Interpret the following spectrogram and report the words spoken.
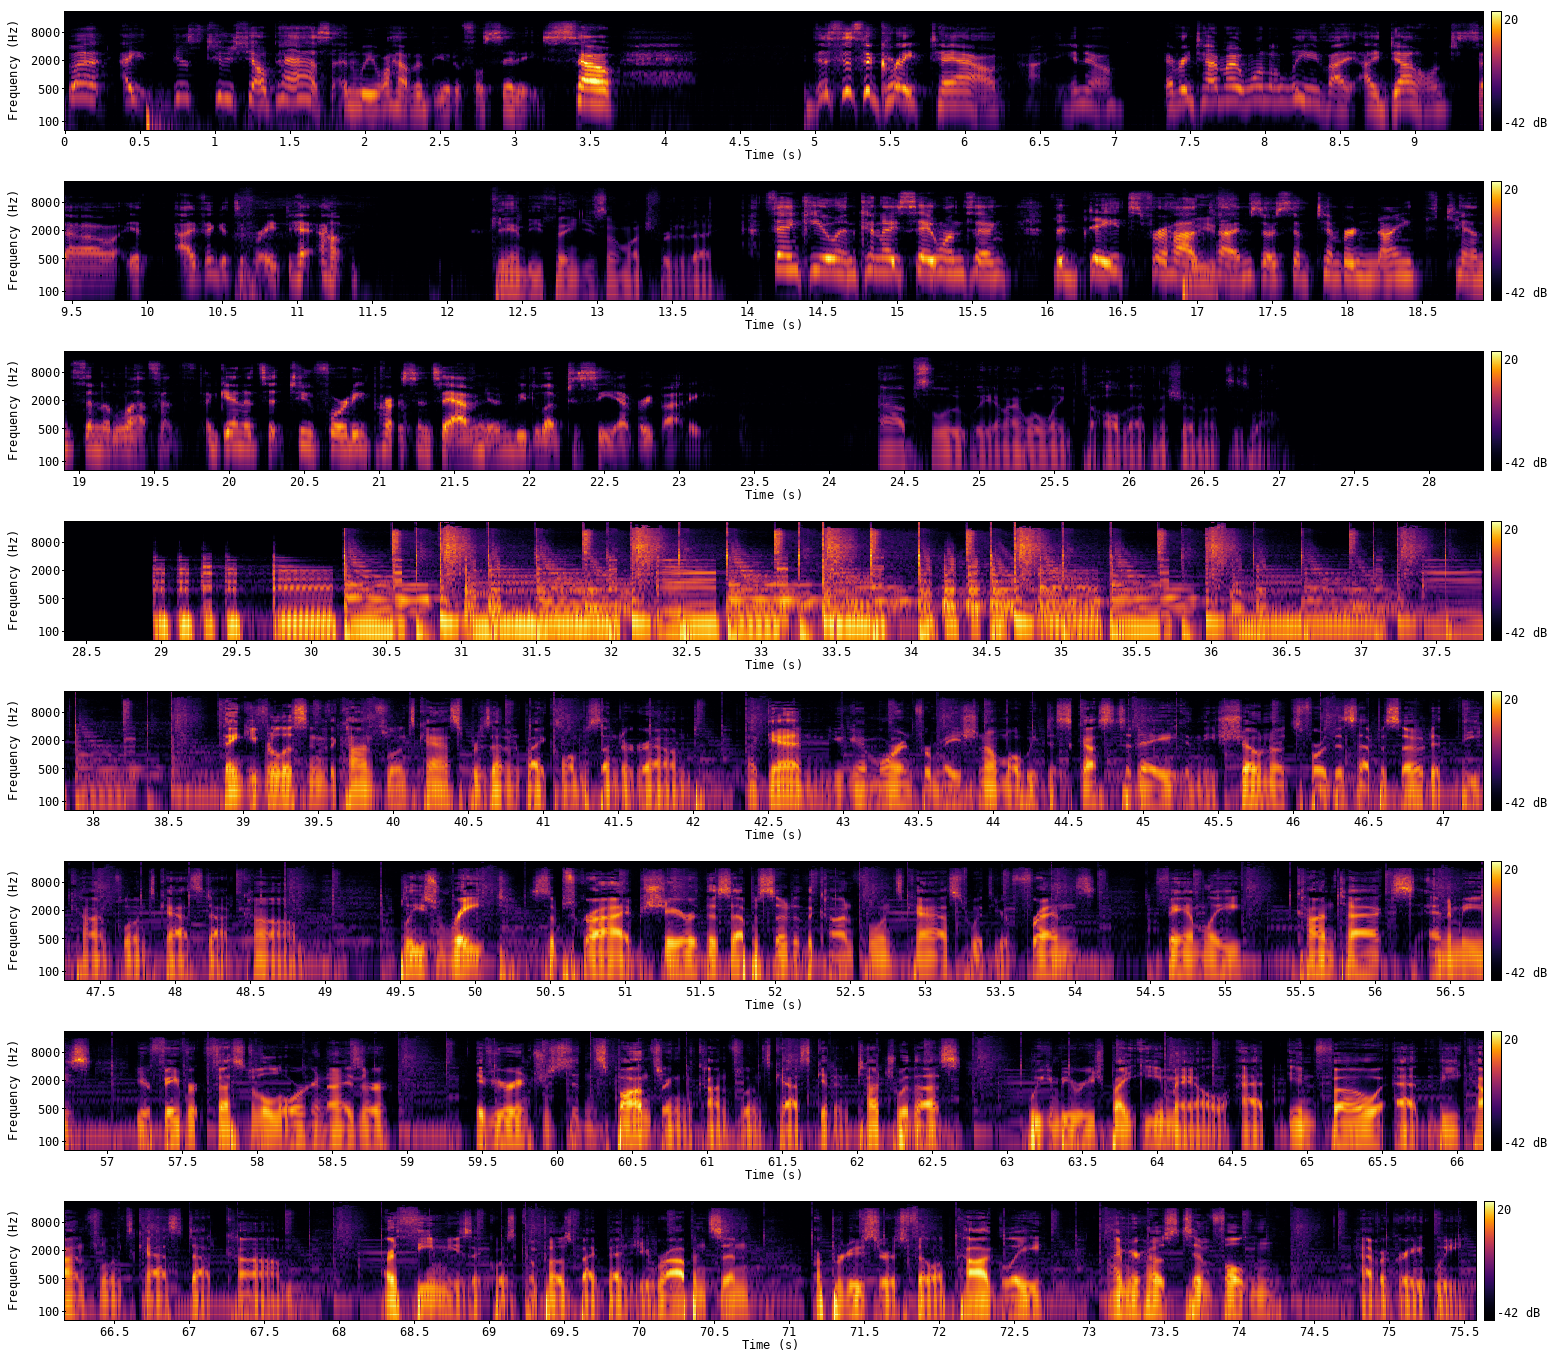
But I, this too shall pass, and we will have a beautiful city. So this is a great town. You know, every time I want to leave, I, I don't. So it, I think it's a great town. Candy, thank you so much for today. Thank you. And can I say one thing? The dates for Hot Please. Times are September 9th, 10th, and 11th. Again, it's at 240 Parsons Avenue, and we'd love to see everybody. Absolutely. And I will link to all that in the show notes as well. Thank you for listening to the Confluence Cast presented by Columbus Underground. Again, you can get more information on what we discussed today in the show notes for this episode at theconfluencecast.com. Please rate, subscribe, share this episode of the Confluence Cast with your friends, family, contacts, enemies, your favorite festival organizer. If you're interested in sponsoring the Confluence Cast, get in touch with us. We can be reached by email at info at theconfluencecast.com. Our theme music was composed by Benji Robinson. Our producer is Philip Cogley. I'm your host, Tim Fulton. Have a great week.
